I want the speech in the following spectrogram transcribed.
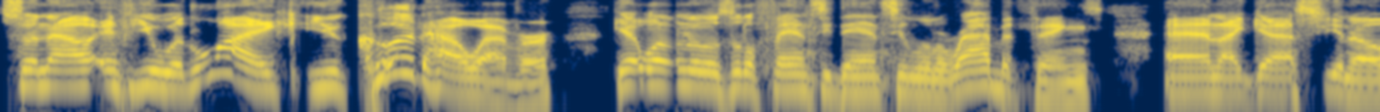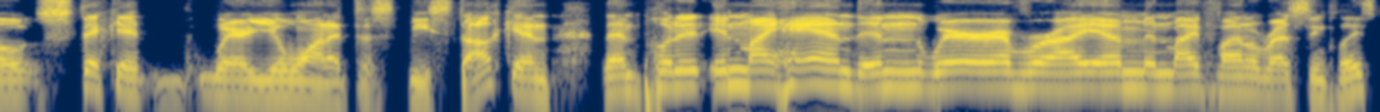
So now, if you would like, you could, however, get one of those little fancy dancy little rabbit things, and I guess you know, stick it where you want it to be stuck, and then put it in my hand in wherever I am in my final resting place.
